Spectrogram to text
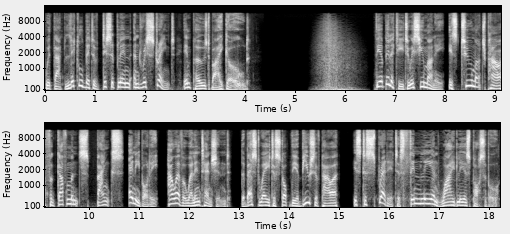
with that little bit of discipline and restraint imposed by gold. The ability to issue money is too much power for governments, banks, anybody, however well intentioned. The best way to stop the abuse of power is to spread it as thinly and widely as possible.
